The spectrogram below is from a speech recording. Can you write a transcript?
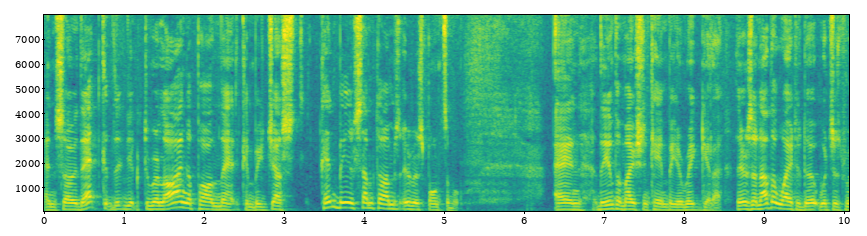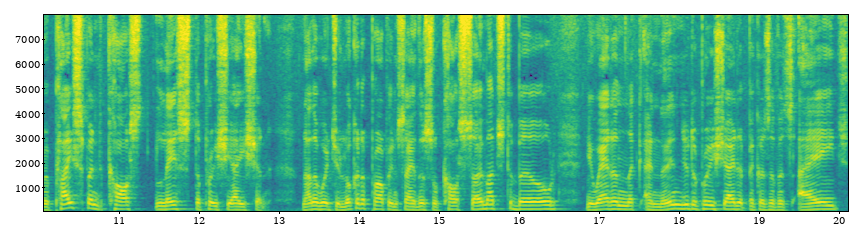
And so that c- the- the- relying upon that can be just can be sometimes irresponsible. And the information can be irregular. There's another way to do it, which is replacement cost less depreciation. In other words, you look at a property and say this will cost so much to build. You add in the, and then you depreciate it because of its age.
